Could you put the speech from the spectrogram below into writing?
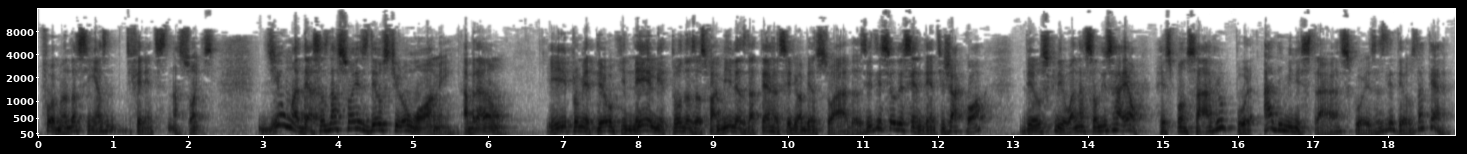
formando assim as diferentes nações. De uma dessas nações, Deus tirou um homem, Abraão, e prometeu que nele todas as famílias da terra seriam abençoadas. E de seu descendente Jacó, Deus criou a nação de Israel, responsável por administrar as coisas de Deus na terra.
